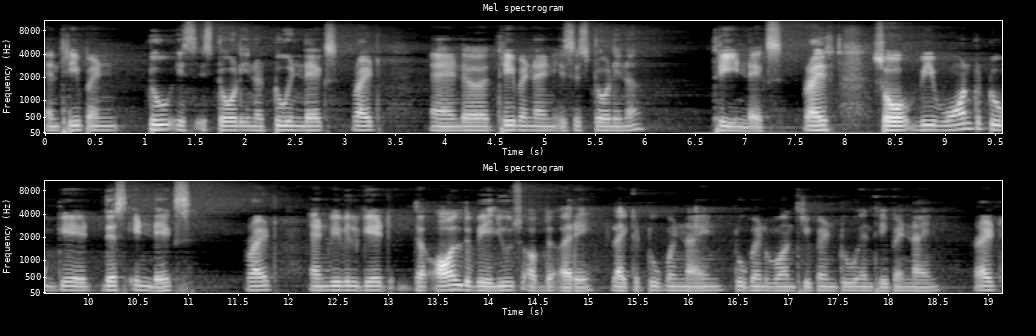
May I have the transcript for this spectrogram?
and 3.2 is stored in a two index right? And uh, 3.9 is stored in a 3 index right? So we want to get this index right? And we will get the all the values of the array like 2.9 2.1 3.2 and 3.9 right?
